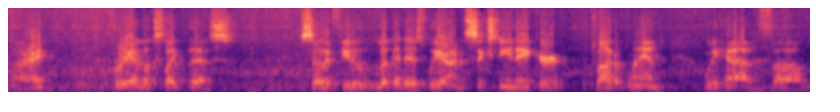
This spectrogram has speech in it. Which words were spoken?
All right. Berea looks like this. So if you look at this, we are on a 16 acre plot of land. We have um,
